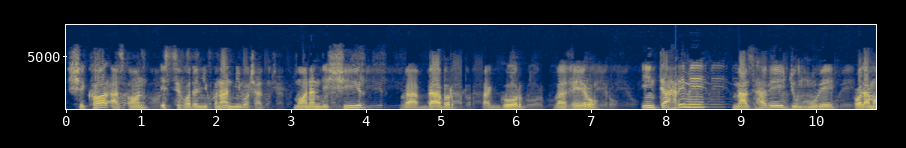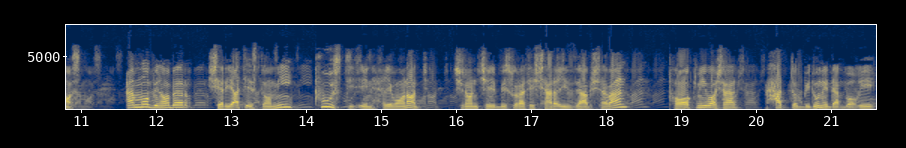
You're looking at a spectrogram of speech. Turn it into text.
شکار از آن استفاده می کنند می باشد مانند شیر و ببر و گرگ و غیره. این تحریم مذهب جمهور علماست اما بنابر شریعت اسلامی پوست این حیوانات چنانچه به صورت شرعی ذبح شوند پاک می باشد و حتی بدون دباغی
